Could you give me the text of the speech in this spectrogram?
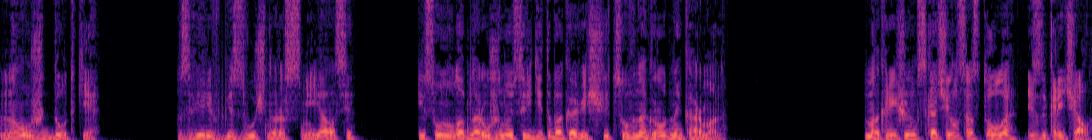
Ну уж, дудки. Зверев беззвучно рассмеялся и сунул обнаруженную среди табака вещицу в нагрудный карман. Макришин вскочил со стула и закричал.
